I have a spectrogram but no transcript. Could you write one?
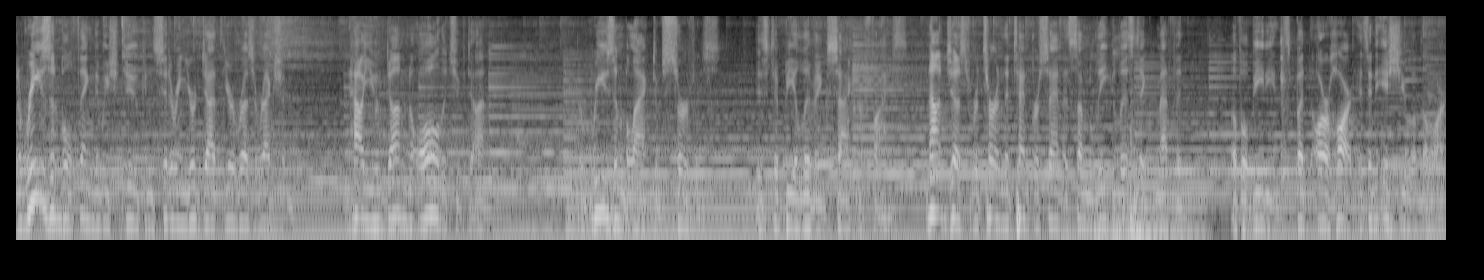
A reasonable thing that we should do considering your death, your resurrection, and how you've done all that you've done the reasonable act of service is to be a living sacrifice, not just return the 10% as some legalistic method of obedience, but our heart is an issue of the heart.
